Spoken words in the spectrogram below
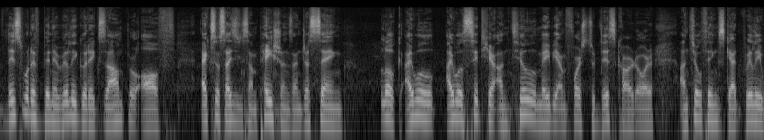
this would have been a really good example of exercising some patience and just saying, "Look, I will, I will sit here until maybe I'm forced to discard, or until things get really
